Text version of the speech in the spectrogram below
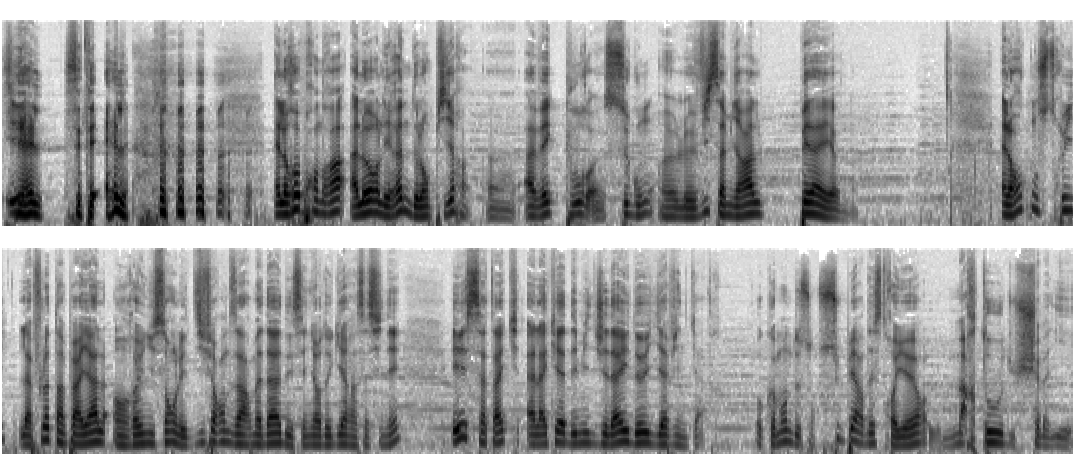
C'est Et- elle, c'était elle. Elle reprendra alors les rênes de l'Empire euh, avec pour euh, second euh, le vice-amiral Elle reconstruit la flotte impériale en réunissant les différentes armadas des seigneurs de guerre assassinés et s'attaque à l'Académie Jedi de Yavin 4 aux commandes de son super destroyer, le marteau du chevalier,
